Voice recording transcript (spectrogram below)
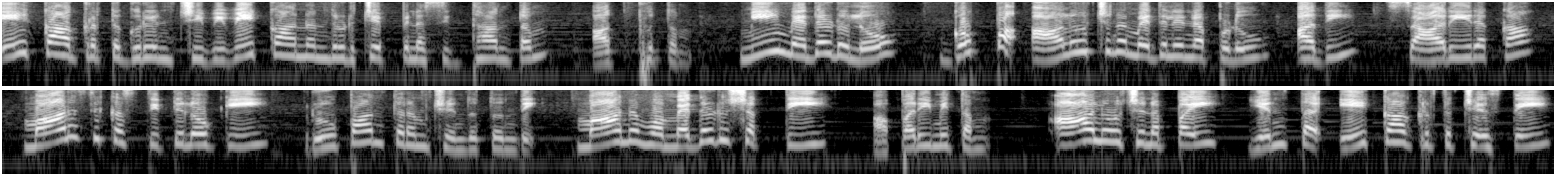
ఏకాగ్రత గురించి వివేకానందుడు చెప్పిన సిద్ధాంతం అద్భుతం. మీ మెదడులో గొప్ప ఆలోచన మెదిలినప్పుడు అది శారీరక మానసిక స్థితిలోకి రూపాంతరం చెందుతుంది. మానవ మెదడు శక్తి అపరిమితం. ఆలోచనపై ఎంత ఏకాగ్రత చేస్తే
